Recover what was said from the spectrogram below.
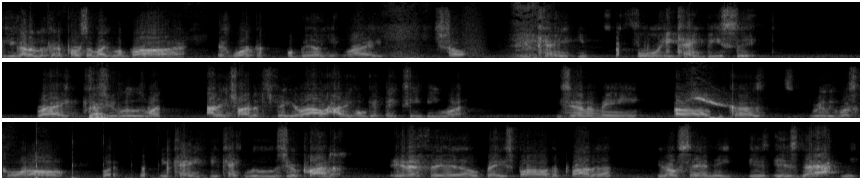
You got to look at a person like LeBron is worth a billion, right? So you can't you afford he can't be sick, right? Because Right. you lose money. Now they trying to figure out how they gonna get their TV money. You see what I mean? Uh, because really what's going on. But you can't you can't lose your product. NFL, baseball, the product, you know what I'm saying, the- is, is the athlete.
